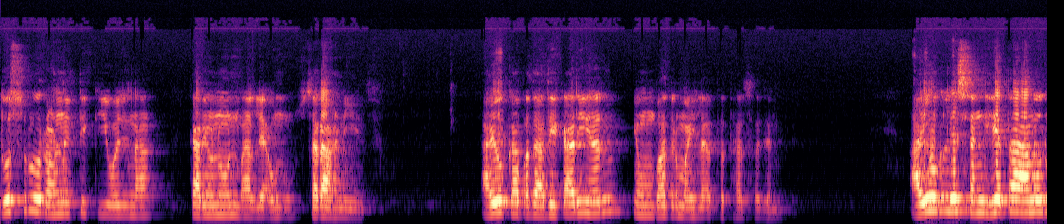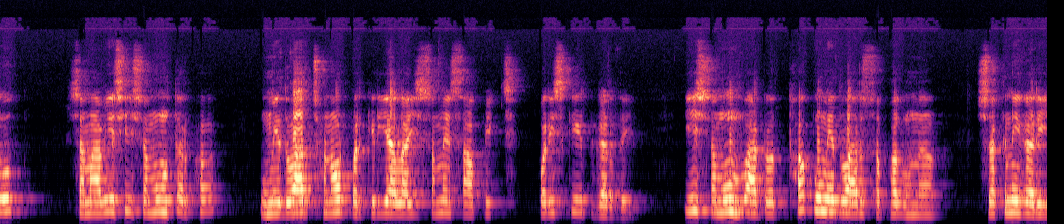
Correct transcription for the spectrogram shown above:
दोस्रो रणनीतिक योजना कार्यान्वयनमा ल्याउनु सराहनीय छ। आयोगका पदाधिकारीहरू एवं भद्र महिला तथा सजन आयोगले सङ्घीयता अनुरूप समावेशी समूहतर्फ उम्मेदवार छनौट प्रक्रियालाई समय सापेक्ष परिष्कृत गर्दै, यी समूहबाट थप उम्मेदवार सफल हुन सक्ने गरी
